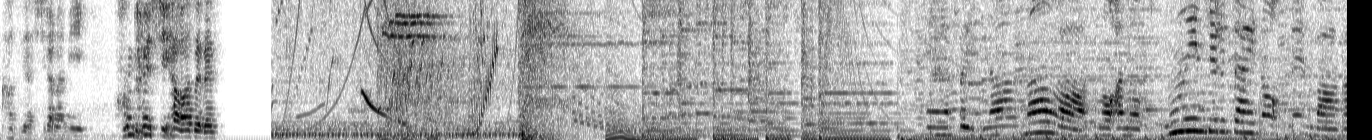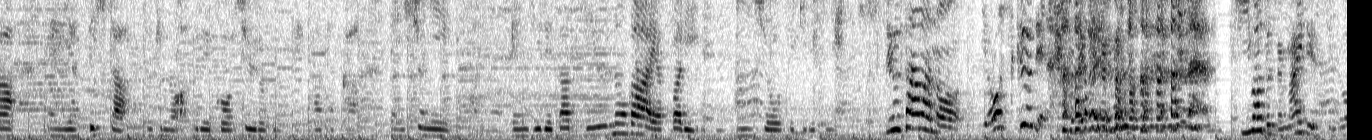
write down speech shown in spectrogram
う和也白波本当に幸せです7話のあのムーンエンジェル隊のメンバーが、えーやってきた時のアフレコ収録の現場とか、えー一緒にあの演じれたっていうのがやっぱり印象的ですね。13話の「よろしく」でお願いします。キーワードじゃないですけど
